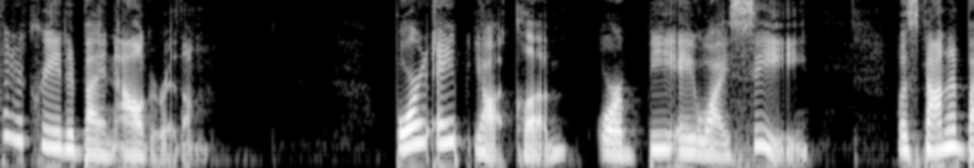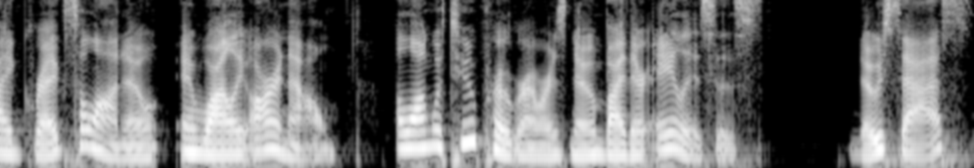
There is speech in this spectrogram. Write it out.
that are created by an algorithm. Bored Ape Yacht Club, or BAYC, was founded by Greg Solano and Wylie Aronow, along with two programmers known by their aliases, No Sass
